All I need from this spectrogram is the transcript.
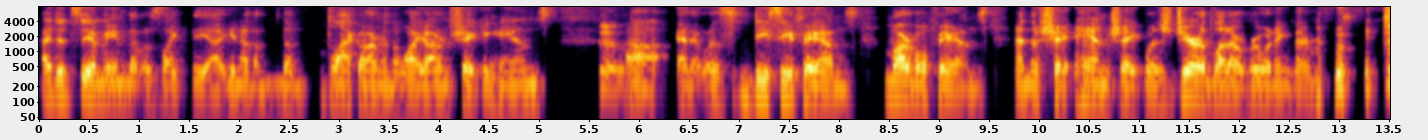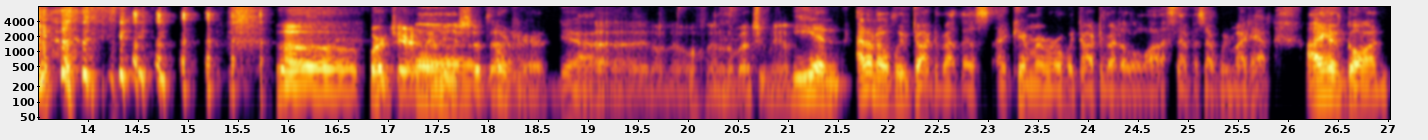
I did see a meme that was like the uh, you know the the black arm and the white arm shaking hands. Yeah. Uh, and it was DC fans Marvel fans, and the sh- handshake was Jared Leto ruining their movie. Uh, poor Jared. Maybe you uh, should. Uh, poor Jared. Yeah. I don't know. I don't know about you, man. Ian, I don't know if we've talked about this. I can't remember if we talked about it in the last episode. We might have. I have gone,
